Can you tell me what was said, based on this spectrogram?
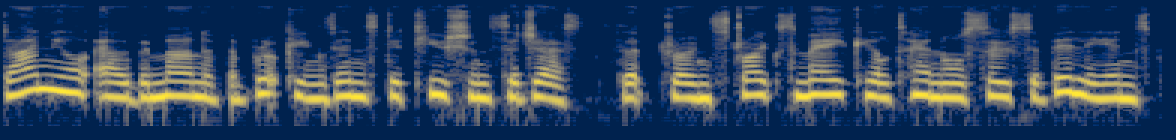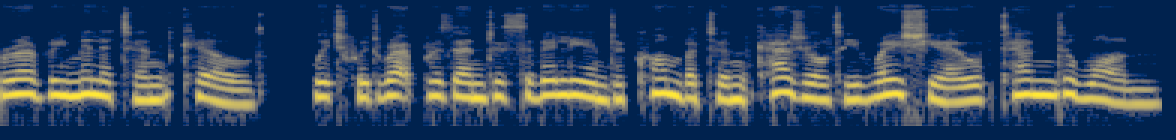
Daniel L. Byman of the Brookings Institution suggests that drone strikes may kill 10 or so civilians for every militant killed which would represent a civilian-to-combatant casualty ratio of 10 to 1.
